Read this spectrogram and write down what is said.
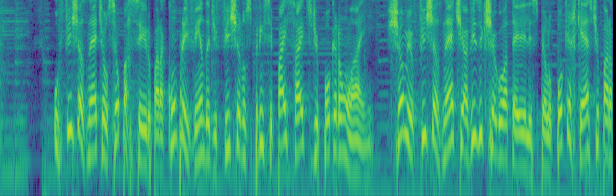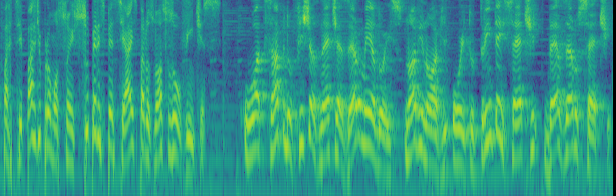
O Fichasnet é o seu parceiro para compra e venda de ficha nos principais sites de poker online. Chame o Fichasnet e avise que chegou até eles pelo PokerCast para participar de promoções super especiais para os nossos ouvintes. O WhatsApp do Fichasnet é 062 99837 1007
